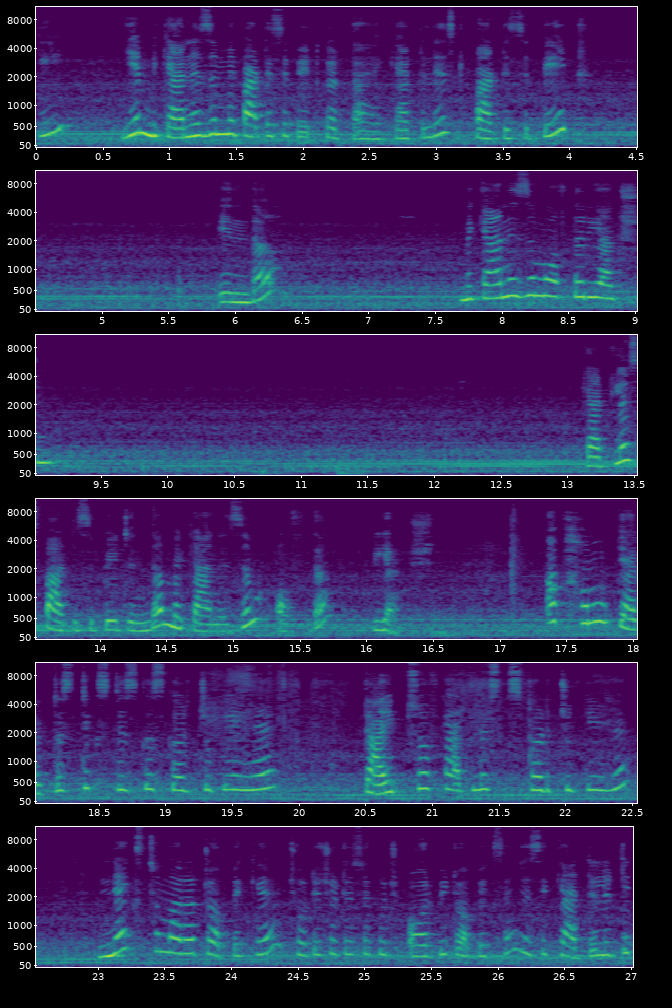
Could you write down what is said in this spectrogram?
कि ये मैकेनिज्म में पार्टिसिपेट करता है। Catalyst participate in the mechanism of the reaction catalyst participate in the mechanism of the reaction अब हम कैरेक्टरिस्टिक्स डिस्कस कर चुके हैं टाइप्स ऑफ़ कैटलिस्ट्स पढ़ चुके हैं। नेक्स्ट हमारा टॉपिक है छोटे छोटे से कुछ और भी टॉपिक्स हैं, जैसे कैटेलिटिक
